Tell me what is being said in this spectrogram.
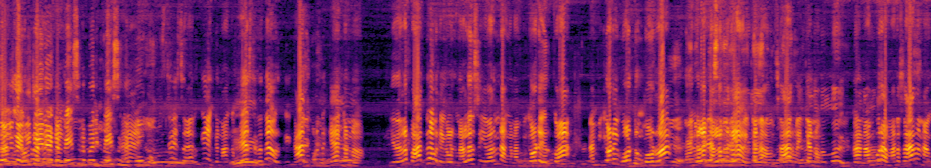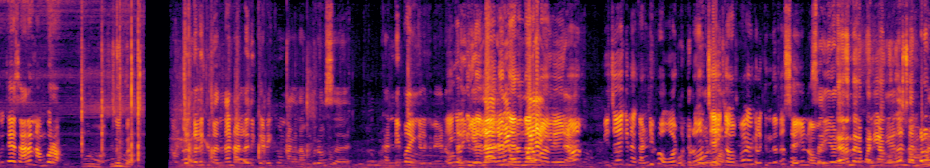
சொல்லுங்க விஜய் பேசுற மாதிரி பேசுங்க போகும் விஜய் சாருக்கு எங்க நாங்க பேசுறதை அவருக்கு காது கொடுத்து கேட்கணும். இதெல்லாம் பார்த்து அவர் எங்களுக்கு நல்லது செய்வாருன்னு நாங்க நம்பிக்கையோட இருக்கோம். நம்பிக்கையோட ஓட்டும் போடுறோம். எங்களை நல்ல முறையா வைக்கணும் அவங்க சார் வைக்கணும். நான் நம்புறோம் மனசார நான் விஜய் சாரை நம்புறோம். எங்களுக்கு வந்தா நல்லது கிடைக்கும் நாங்க நம்புறோம் சார் கண்டிப்பா எங்களுக்கு வேணும் எங்களுக்கு எல்லாரும். வேணும் விஜய்க்கு நான் கண்டிப்பா ஓட்டு போடுவோம் ஜெயிக்க வைப்போம் எங்களுக்கு இந்த இதை செய்யணும். நிரந்தர பணியாக சம்பளம்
